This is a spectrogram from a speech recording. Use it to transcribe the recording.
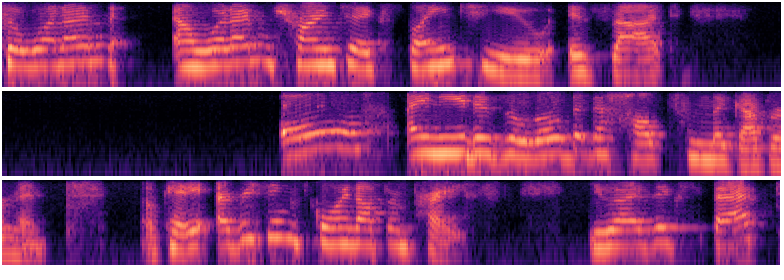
So what I'm and what I'm trying to explain to you is that all I need is a little bit of help from the government. Okay, everything's going up in price. You guys expect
